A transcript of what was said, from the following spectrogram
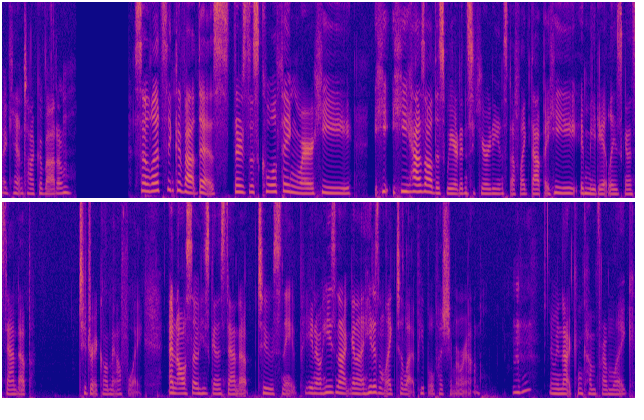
I can't talk about them. So let's think about this. There's this cool thing where he he he has all this weird insecurity and stuff like that, but he immediately is going to stand up to Draco Malfoy. And also he's going to stand up to Snape. You know, he's not going to he doesn't like to let people push him around. hmm I mean, that can come from like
